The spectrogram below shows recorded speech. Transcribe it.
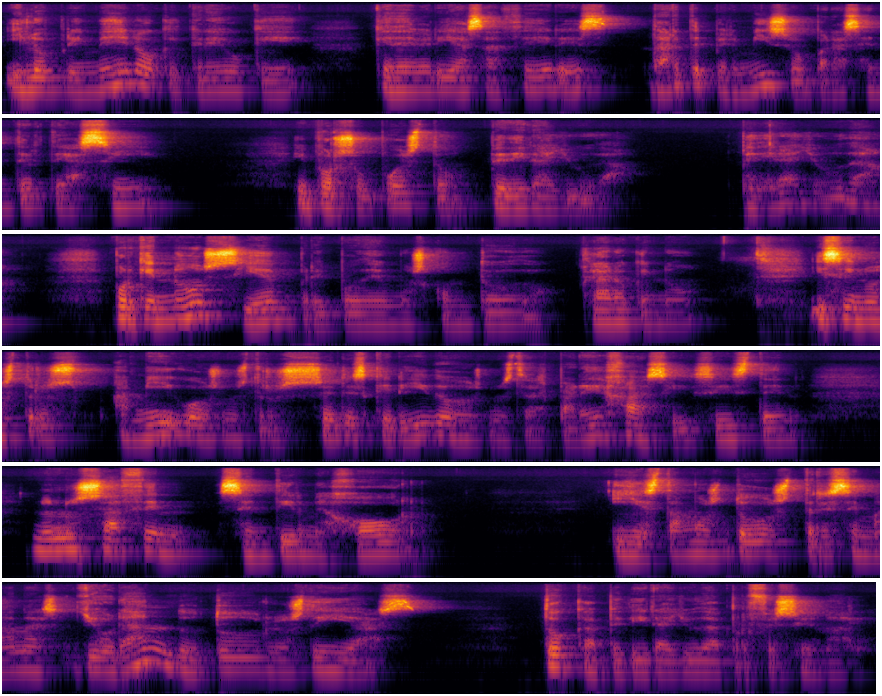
Y lo primero que creo que, que deberías hacer es darte permiso para sentirte así. Y por supuesto, pedir ayuda. Pedir ayuda porque no siempre podemos con todo, claro que no. Y si nuestros amigos, nuestros seres queridos, nuestras parejas, si existen, no nos hacen sentir mejor y estamos dos, tres semanas llorando todos los días, toca pedir ayuda profesional.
